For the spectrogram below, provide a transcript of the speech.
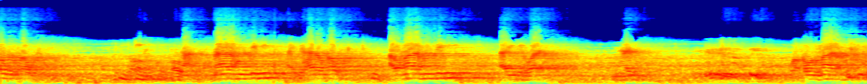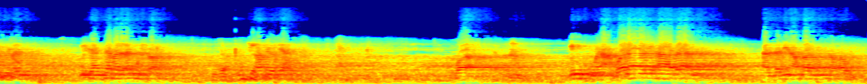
أو بالقول. نعم. ما لهم به أي بهذا القول. أو ما لهم به أي بالولد من علم. وقول ما لهم به من علم. إذا انتفى العلم شرط شرط الجهل و نعم. ولا لآبائهم الذين قالوا مثل قوله.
